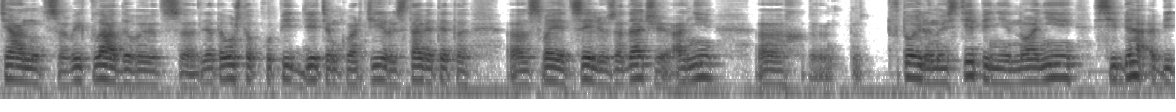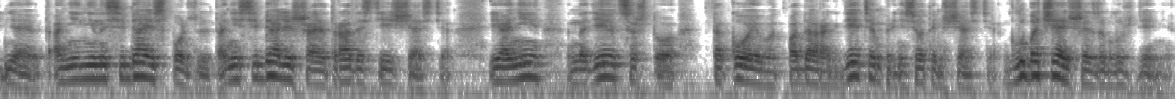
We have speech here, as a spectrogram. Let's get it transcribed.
тянутся, выкладываются для того, чтобы купить детям квартиры, ставят это своей целью, задачей, они в той или иной степени, но они себя обедняют, они не на себя используют, они себя лишают радости и счастья. И они надеются, что такой вот подарок детям принесет им счастье. Глубочайшее заблуждение.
